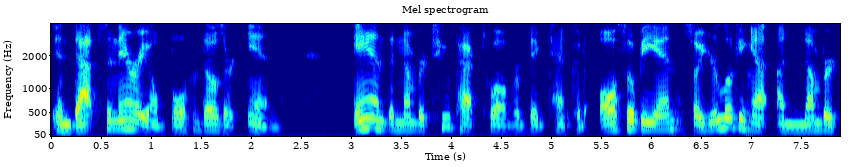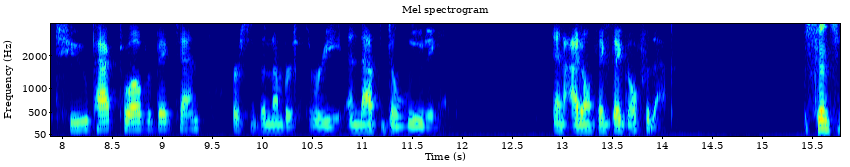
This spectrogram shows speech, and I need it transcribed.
In that scenario, both of those are in, and the number two Pac-12 or Big Ten could also be in. So you're looking at a number two Pac-12 or Big Ten versus a number three, and that's diluting it. And I don't think they go for that. since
